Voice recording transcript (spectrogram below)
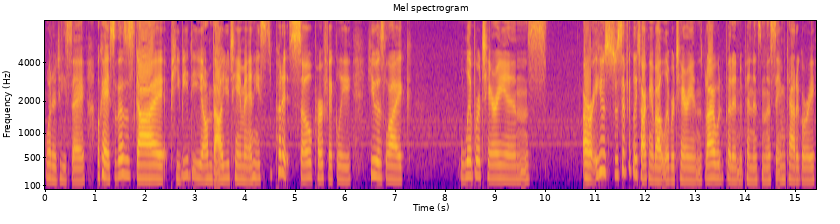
what did he say? Okay, so there's this guy PBD on Valuetainment and he put it so perfectly. He was like libertarians or he was specifically talking about libertarians, but I would put independents in the same category,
